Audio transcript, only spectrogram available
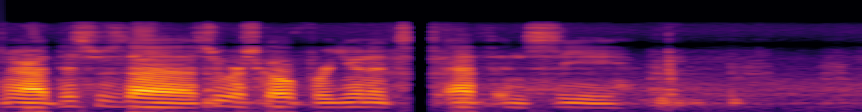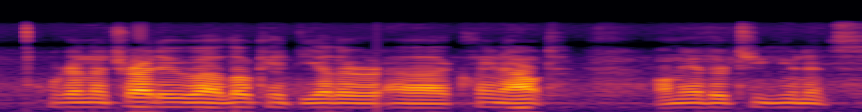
Alright, this was the sewer scope for units F and C. We're going to try to uh, locate the other uh, clean out on the other two units.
